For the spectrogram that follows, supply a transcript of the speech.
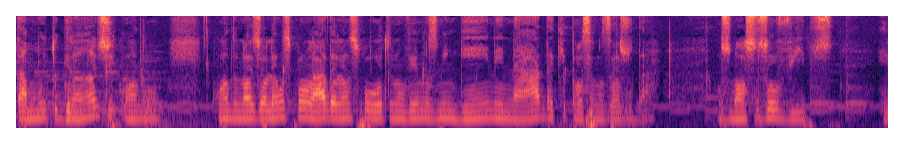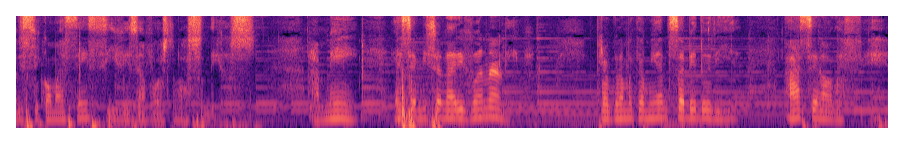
tá muito grande, quando quando nós olhamos para um lado, olhamos para o outro, não vemos ninguém nem nada que possa nos ajudar. Os nossos ouvidos, eles ficam mais sensíveis à voz do nosso Deus. Amém? Essa é a missionária Ivana Lima. Programa Caminhando de Sabedoria a sinal da fé.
